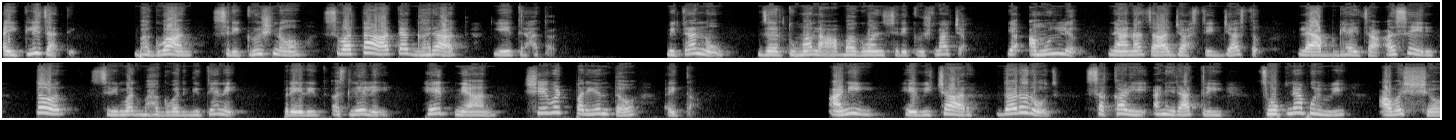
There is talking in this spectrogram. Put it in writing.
ऐकली जाते भगवान श्रीकृष्ण स्वतः त्या घरात येत राहतात. मित्रांनो जर तुम्हाला भगवान श्रीकृष्णाच्या या अमूल्य ज्ञानाचा जास्तीत जास्त लाभ घ्यायचा असेल तर श्रीमद भागवत गीतेने प्रेरित असलेले हे ज्ञान शेवटपर्यंत ऐका. आणि हे विचार दररोज सकाळी आणि रात्री झोपण्यापूर्वी अवश्य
